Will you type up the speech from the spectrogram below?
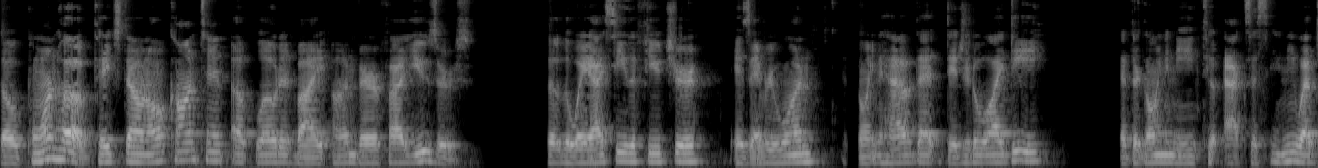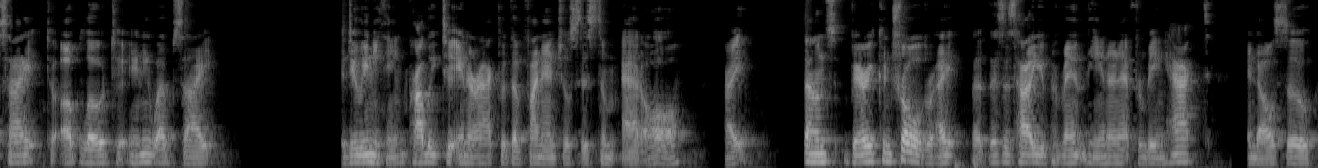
So Pornhub takes down all content uploaded by unverified users. So the way I see the future is everyone going to have that digital ID that they're going to need to access any website, to upload to any website, to do anything, probably to interact with the financial system at all, right? Sounds very controlled, right? But this is how you prevent the internet from being hacked and also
